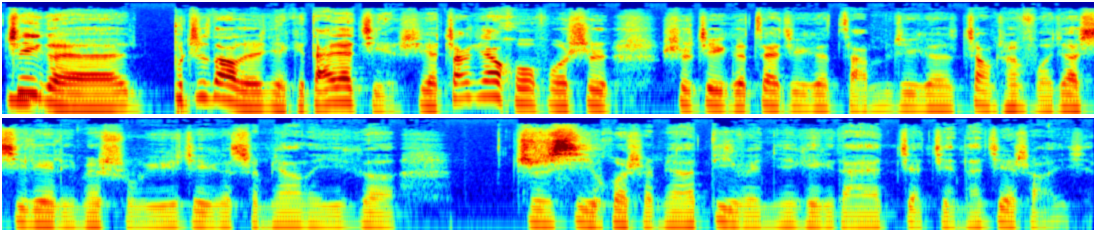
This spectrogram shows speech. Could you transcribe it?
这个不知道的人也给大家解释一下，张家活佛是是这个在这个咱们这个藏传佛教系列里面属于这个什么样的一个支系或什么样的地位，你也可以给大家简简单介绍一下。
